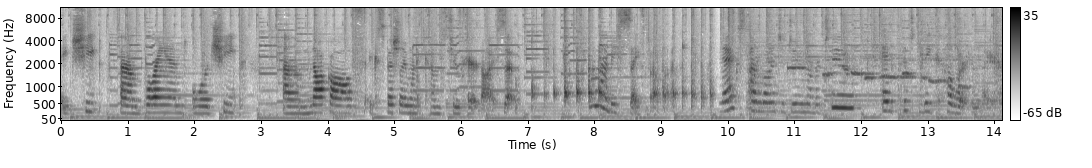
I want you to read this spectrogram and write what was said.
a cheap um, brand or cheap um, knockoff, especially when it comes to hair dye. So I want to be safe about that. Next, I'm going to do number two and put the color in there.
